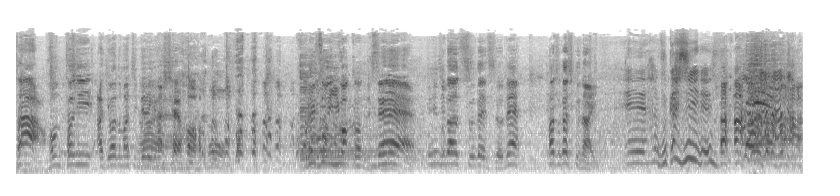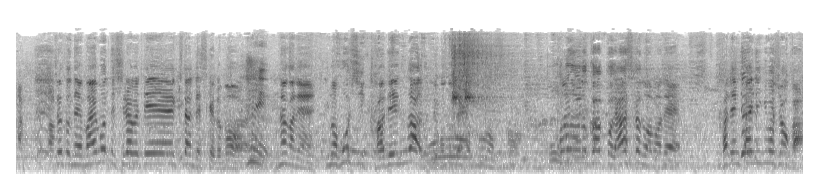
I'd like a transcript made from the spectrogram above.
さあ本当に秋葉の街に出てきましたよ。これぞ違和感ですね。一番素ですよね。恥ずかしくない？えー、恥ずかしいです。ちょっとね前もって調べてきたんですけども、い。なんかね今欲しい家電があるってことで。このままの格好でアスカのままで家電買いに行きましょうか。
